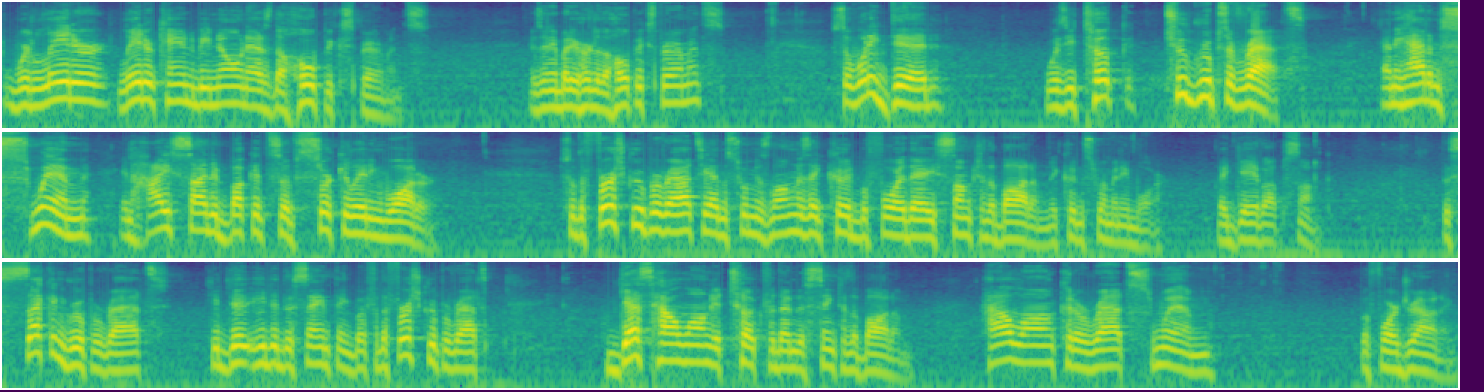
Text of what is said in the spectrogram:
were later, later came to be known as the Hope experiments. Has anybody heard of the Hope experiments? So what he did was he took two groups of rats, and he had them swim in high-sided buckets of circulating water. So the first group of rats, he had them swim as long as they could before they sunk to the bottom. They couldn't swim anymore. They gave up, sunk. The second group of rats, he did, he did the same thing, but for the first group of rats, guess how long it took for them to sink to the bottom? How long could a rat swim before drowning?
